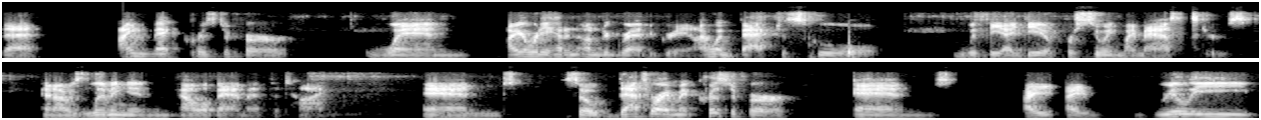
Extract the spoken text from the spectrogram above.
that I met Christopher when I already had an undergrad degree and I went back to school with the idea of pursuing my master's and I was living in Alabama at the time. And so that's where I met Christopher and I I really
